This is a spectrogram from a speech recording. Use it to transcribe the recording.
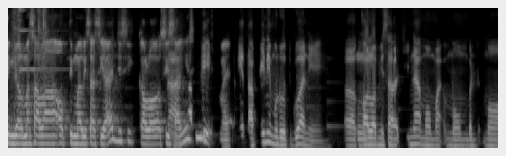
tinggal masalah optimalisasi aja sih. Kalau sisanya tapi- sih nah, Ini tapi ini menurut gua nih, eh, Hmm. kalau misalnya Cina mau ma- mau mau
